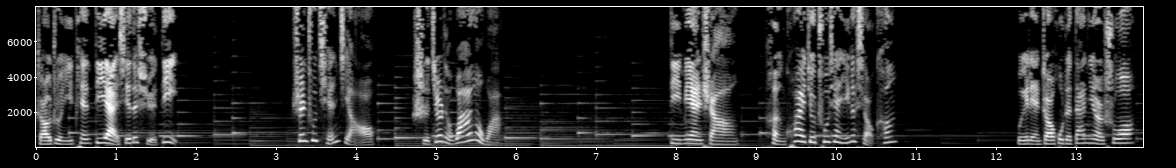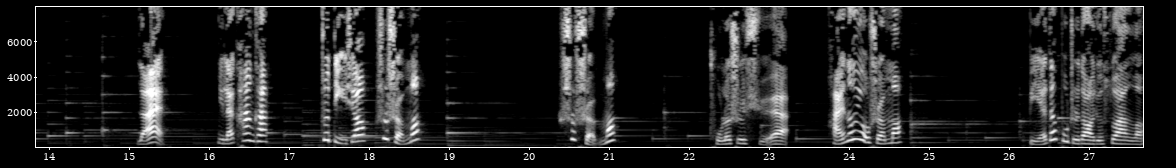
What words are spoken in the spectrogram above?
找准一片低矮些的雪地，伸出前脚，使劲的挖了挖，地面上很快就出现一个小坑。威廉招呼着丹尼尔说：“来，你来看看，这底下是什么？是什么？除了是雪。”还能有什么？别的不知道就算了，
